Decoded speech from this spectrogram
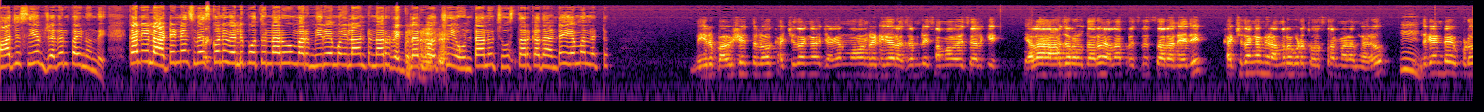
మాజీ సీఎం జగన్ పైన ఉంది. కానీ ఇలా అటెండెన్స్ వేసుకొని వెళ్ళిపోతున్నారు మరి మీరేమో ఇలా అంటున్నారు రెగ్యులర్గా వచ్చి ఉంటాను చూస్తారు కదా అంటే ఏమన్నట్టు? మీరు భవిష్యత్తులో ఖచ్చితంగా జగన్మోహన్ రెడ్డి గారు అసెంబ్లీ సమావేశాలకి ఎలా హాజరవుతారో ఎలా ప్రశ్నిస్తారు అనేది ఖచ్చితంగా మీరు అందరూ కూడా చూస్తారు మేడం గారు. ఎందుకంటే ఇప్పుడు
